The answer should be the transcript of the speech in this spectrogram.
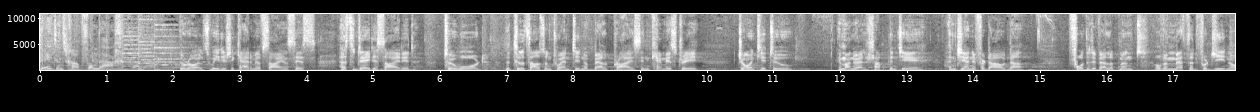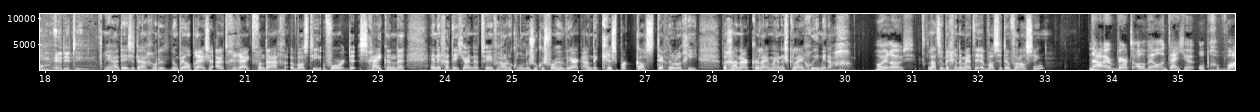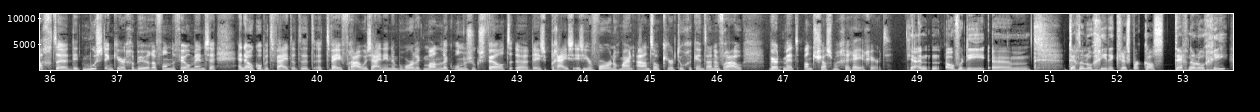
Wetenschap vandaag. The Royal Swedish Academy of Sciences has today decided to award the 2020 Nobel Prize in Chemistry jointly to Emmanuel Charpentier and Jennifer Doudna for the development of a method for genome editing. Ja, deze dagen worden de Nobelprijzen uitgereikt. Vandaag was die voor de scheikunde. En die gaat dit jaar naar twee vrouwelijke onderzoekers voor hun werk aan de CRISPR-Cas-technologie. We gaan naar Carlijn Meiners. Carlijn, goedemiddag. Hoi Roos. Laten we beginnen met, was het een verrassing? Nou, er werd al wel een tijdje op gewacht. Uh, dit moest een keer gebeuren, vonden veel mensen. En ook op het feit dat het uh, twee vrouwen zijn in een behoorlijk mannelijk onderzoeksveld. Uh, deze prijs is hiervoor nog maar een aantal keer toegekend aan een vrouw. Werd met enthousiasme gereageerd. Ja, en over die um, technologie, de CRISPR-Cas-technologie.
